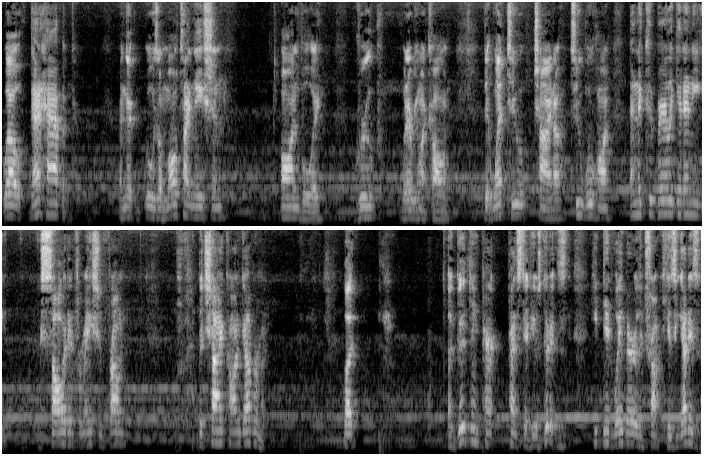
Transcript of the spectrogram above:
Well, that happened, and there, it was a multi-nation envoy group, whatever you want to call them, that went to China to Wuhan, and they could barely get any solid information from the ChiCom government. But a good thing Pence did, he was good at, he did way better than Trump because he got his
